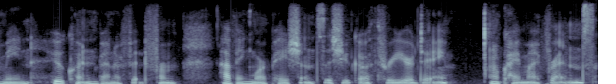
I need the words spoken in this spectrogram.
I mean, who couldn't benefit from having more patience as you go through your day? Okay, my friends.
